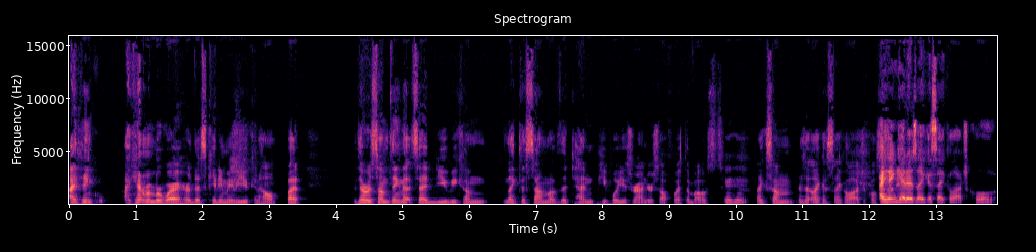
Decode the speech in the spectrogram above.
I think I can't remember where I heard this, Katie. Maybe you can help, but there was something that said you become like the sum of the 10 people you surround yourself with the most? Hmm like some is it like a psychological I think it is like a psychological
